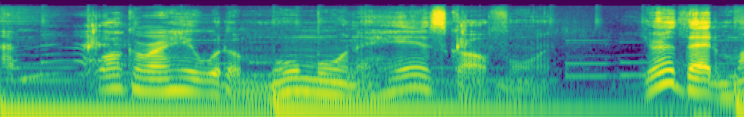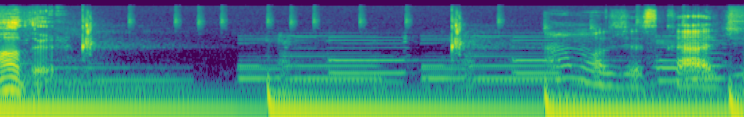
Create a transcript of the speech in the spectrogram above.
I'm not. walking around here with a muumuu and a headscarf on. You're that mother. I almost just called you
